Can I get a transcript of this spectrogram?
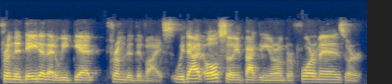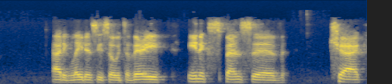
from the data that we get from the device without also impacting your own performance or adding latency. So it's a very inexpensive check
